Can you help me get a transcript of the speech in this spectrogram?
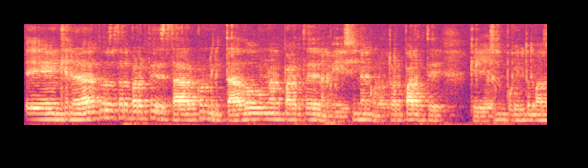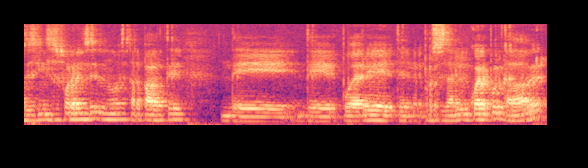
eh, en general toda esta parte de estar conectado una parte de la medicina con otra parte, que ya es un poquito más de ciencias forenses, ¿no? Esta parte de, de poder eh, tener, procesar el cuerpo, el cadáver,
